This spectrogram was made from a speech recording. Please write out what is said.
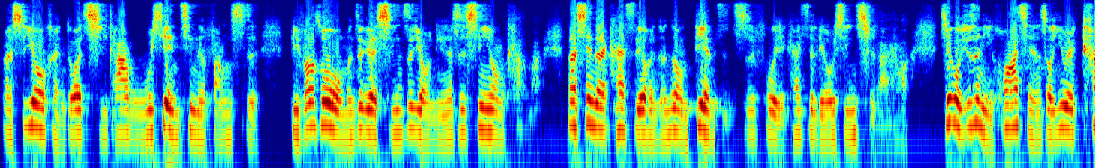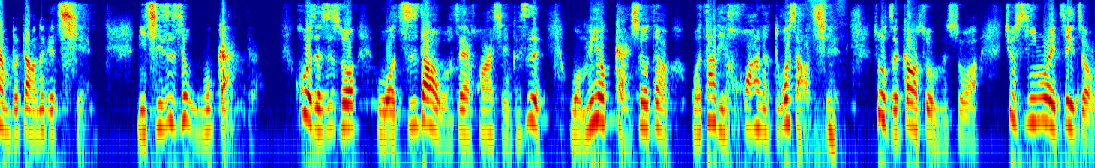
而是用很多其他无现金的方式，比方说我们这个行之有年的是信用卡嘛，那现在开始有很多这种电子支付也开始流行起来哈，结果就是你花钱的时候，因为看不到那个钱，你其实是无感的。或者是说我知道我在花钱，可是我没有感受到我到底花了多少钱。作者告诉我们说啊，就是因为这种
